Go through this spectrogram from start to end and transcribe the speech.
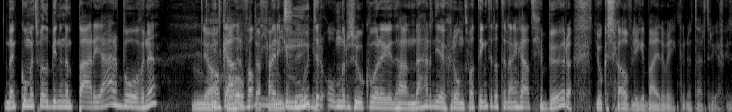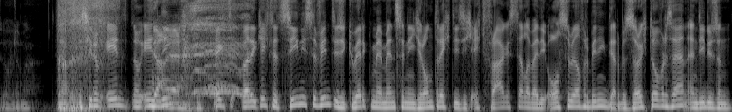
dan komt het wel binnen een paar jaar boven. Hè. Ja, In het kader van die werken moet er onderzoek worden gedaan naar die grond. Wat denkt je dat er dan gaat gebeuren? Joke Schouwvliegen, by the way. Kunnen we het daar terug even over hebben? Ja. Misschien nog één, nog één Ja, ding. ja. Echt, wat ik echt het cynische vind, is ik werk met mensen in grondrecht die zich echt vragen stellen bij die Oosterweelverbinding, die daar bezorgd over zijn en die dus een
